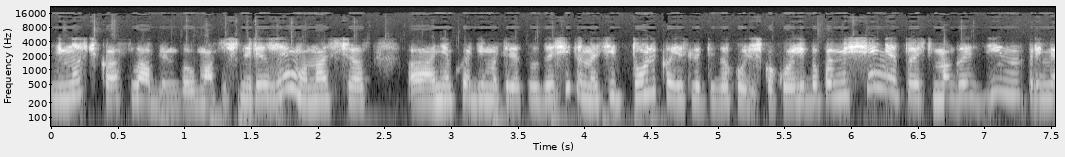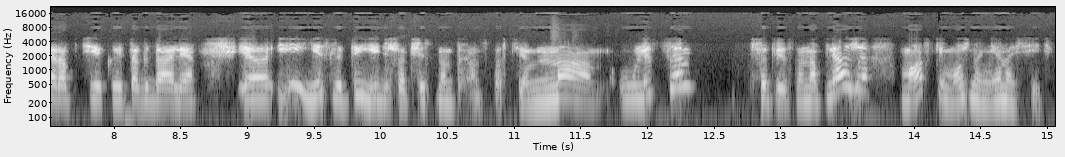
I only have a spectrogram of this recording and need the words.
немножечко ослаблен был масочный режим. У нас сейчас э, необходимо средства защиты носить только если ты заходишь в какое-либо помещение, то есть магазин, например, аптека и так далее. Э, и если ты едешь в общественном транспорте. На улице, соответственно, на пляже маски можно не носить.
